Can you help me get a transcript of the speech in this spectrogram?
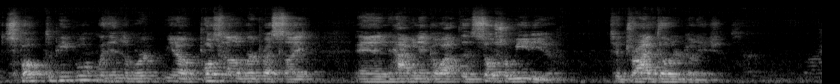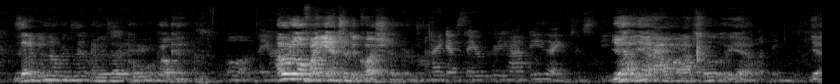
spoke to people within the word you know posted on the WordPress site and having it go out to social media to drive donor donations. Is that a good enough example? Is that cool? Okay. Well. I don't know if I answered the question or not. And I guess they were pretty happy, like, just. Yeah, yeah, oh, absolutely, yeah. Yeah.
